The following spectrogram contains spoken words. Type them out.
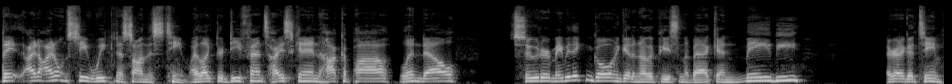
They, I don't, I don't see weakness on this team. I like their defense: Heiskanen, Hakanpää, Lindell, Suter. Maybe they can go and get another piece in the back end. Maybe they got a good team.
